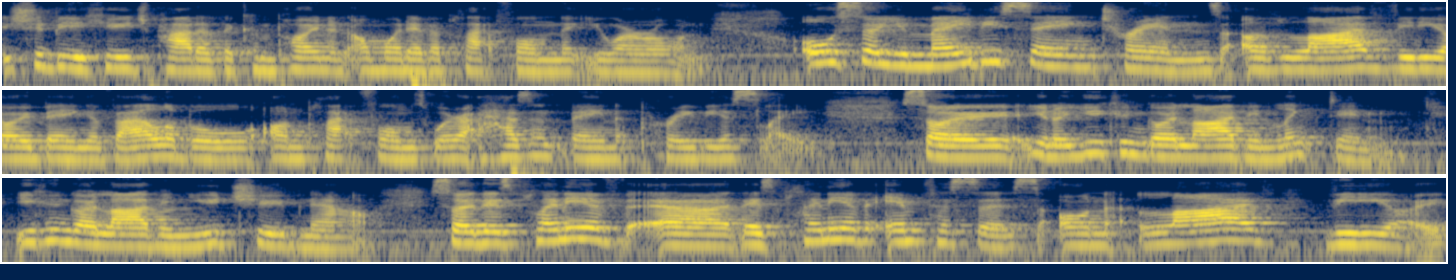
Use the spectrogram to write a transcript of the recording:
should be a huge part of the component on whatever platform that you are on. Also, you may be seeing trends of live video being available on platforms where it hasn't been previously. So, you know, you can go live in LinkedIn, you can go live in YouTube now. So there's plenty of uh, there's plenty of emphasis on live video.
